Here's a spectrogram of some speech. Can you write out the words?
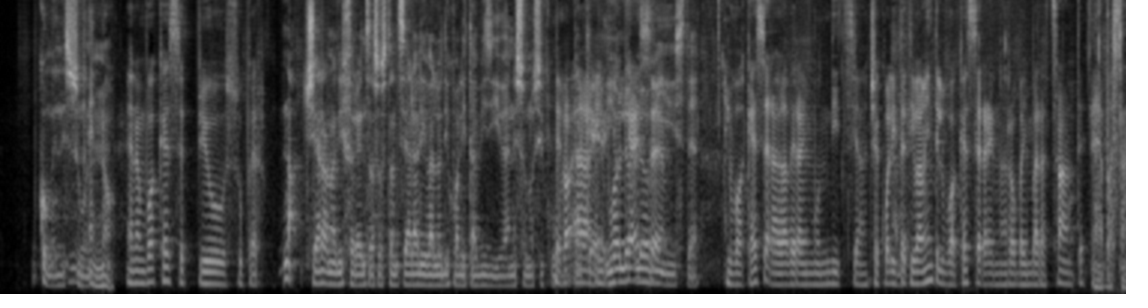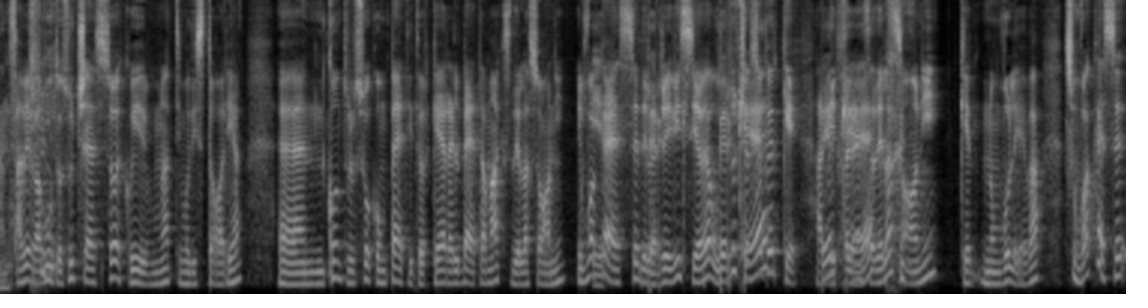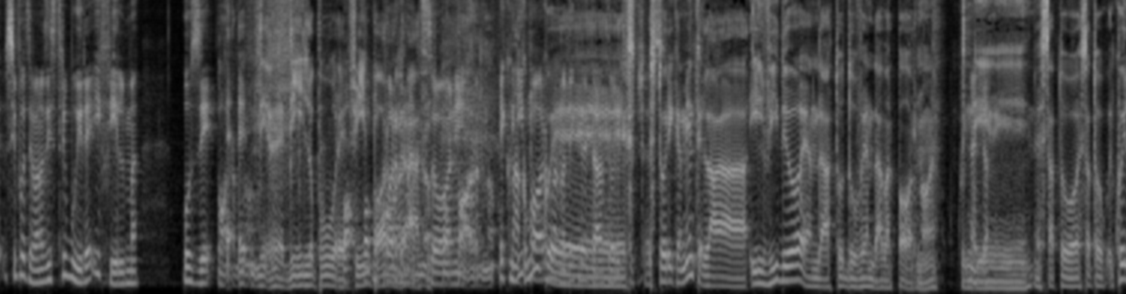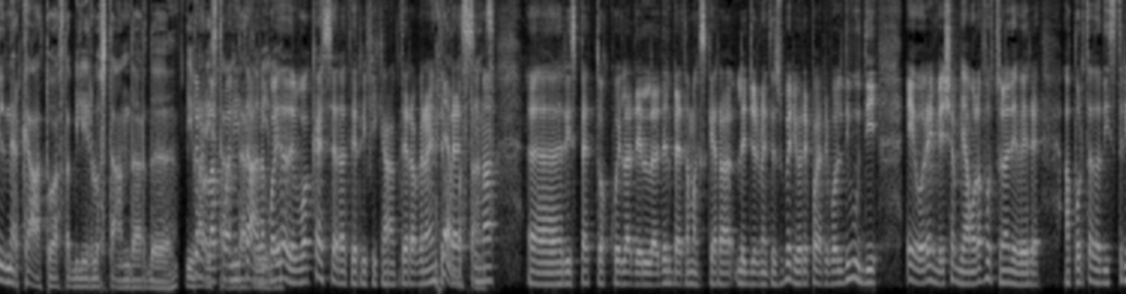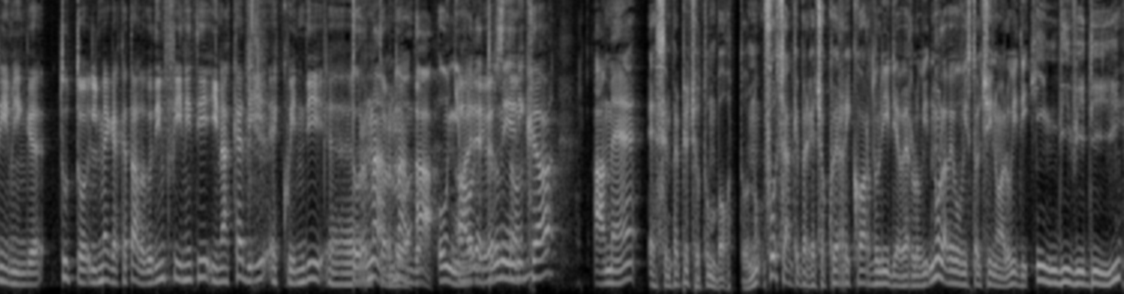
Come nessuno. Eh no. Era un VHS più super. No, c'era una differenza sostanziale a livello di qualità visiva, ne sono sicuro, Beh, perché eh, il io le, le ho VHS viste. Il VHS era la vera immondizia, cioè qualitativamente il VHS era una roba imbarazzante. È abbastanza. Aveva avuto successo, e qui un attimo di storia, ehm, contro il suo competitor che era il Betamax della Sony. Il VHS della per- JVC aveva avuto perché? successo perché, a Perché? differenza della Sony, che non voleva, su VHS si potevano distribuire i film osè. Porno. Eh, di- eh, dillo pure, Po- film po- porno. pornazzoni. porno. E quindi Ma i porno hanno decretato il comunque successo. storicamente la- il video è andato dove andava il porno, eh. Quindi Eh, è, stato, è stato quel mercato a stabilire lo standard. I Però la qualità, la qualità del VHS era terrificante, era veramente Eh, pessima eh, rispetto a quella del, del Betamax che era leggermente superiore. Poi arrivò il DVD e ora invece abbiamo la fortuna di avere a portata di streaming tutto il mega catalogo di Infinity in HD e quindi eh, tornando, tornando a ogni a maledetta Oliver Stone, domenica a me è sempre piaciuto un botto forse anche perché ho quel ricordo lì di averlo visto non l'avevo visto al cinema lo vidi in DVD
